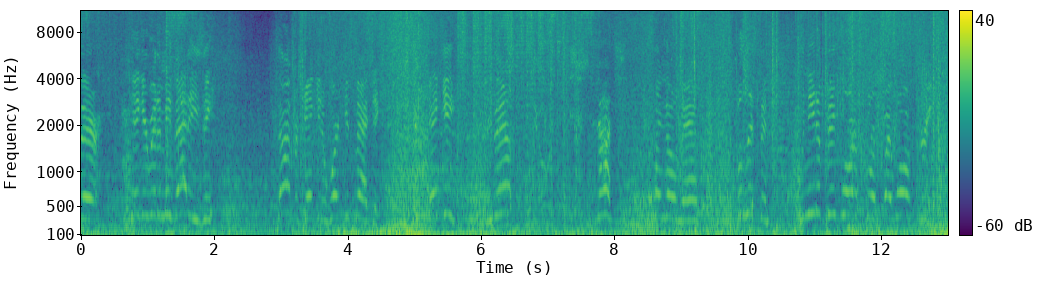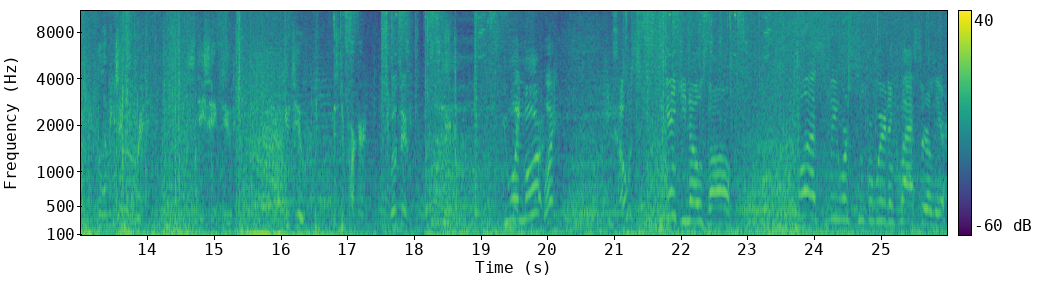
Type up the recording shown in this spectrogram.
There. Can't get rid of me that easy. Time for Ganke to work his magic. Ganke, you there? Nuts! I know, man. But listen, we need a big water source by Wall Street. Let me check the grid. Stay safe, dude. You too, Mr. Parker. Will do. You want more? What? He knows? Ganke knows all. Plus, we were super weird in class earlier.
